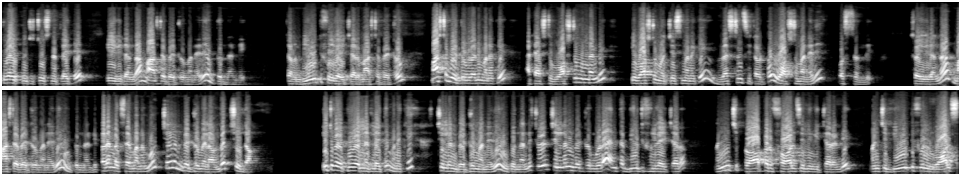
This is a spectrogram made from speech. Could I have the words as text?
ఇటువైపు నుంచి చూసినట్లయితే ఈ విధంగా మాస్టర్ బెడ్రూమ్ అనేది ఉంటుందండి. చాలా బ్యూటిఫుల్గా ఇచ్చారు మాస్టర్ బెడ్రూమ్ మాస్టర్ బెడ్రూమ్లోని మనకి అటాచ్డ్ వాష్రూమ్ ఉందండి. ఈ వాష్రూమ్ వచ్చేసి మనకి వెస్ట్రన్ సిట్అవుట్తో వాష్రూమ్ అనేది వస్తుంది. సో ఈ విధంగా మాస్టర్ బెడ్రూమ్ అనేది ఉంటుందండి. పదండి ఒకసారి మనము చిల్డ్రన్ బెడ్రూమ్ ఎలా ఉందో చూద్దాం. ఇటువైపు వెళ్ళినట్లయితే మనకి చిల్డ్రన్ బెడ్రూమ్ అనేది ఉంటుందండి. చూడండి చిల్డ్రన్ బెడ్రూమ్ కూడా ఎంత బ్యూటిఫుల్గా ఇచ్చారో. మంచి ప్రాపర్ ఫాల్ సీలింగ్ ఇచ్చారండి. మంచి బ్యూటిఫుల్ వాల్స్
